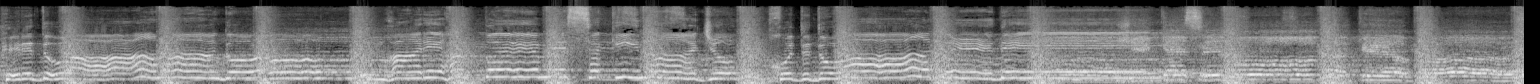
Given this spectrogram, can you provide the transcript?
پھر دعا مانگو۔ تمہارے حق میں سکینہ جو خود دعا کر دے۔ یہ کیسے ہو کہ عباس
